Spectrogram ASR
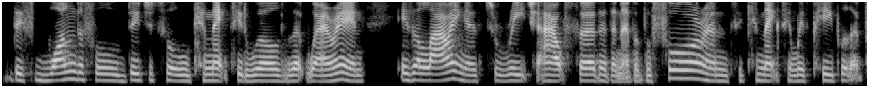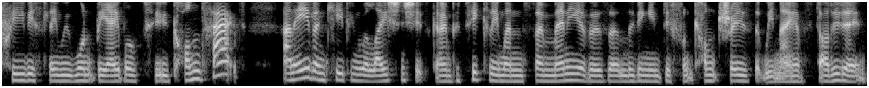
this wonderful digital connected world that we're in is allowing us to reach out further than ever before and to connecting with people that previously we wouldn't be able to contact and even keeping relationships going, particularly when so many of us are living in different countries that we may have studied in.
